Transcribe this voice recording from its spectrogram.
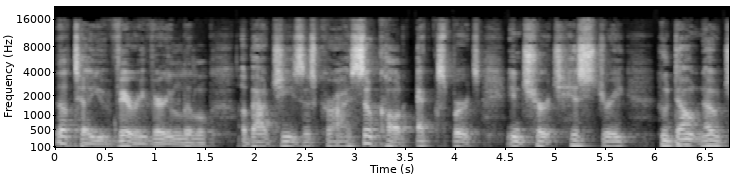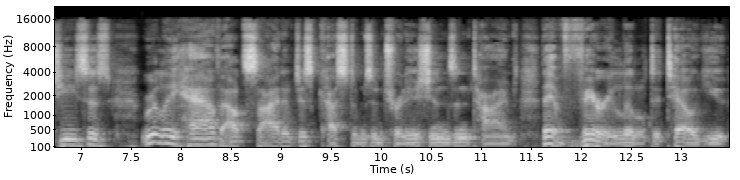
They'll tell you very, very little about Jesus Christ. So-called experts in church history who don't know Jesus really have outside of just customs and traditions and times. They have very little to tell you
